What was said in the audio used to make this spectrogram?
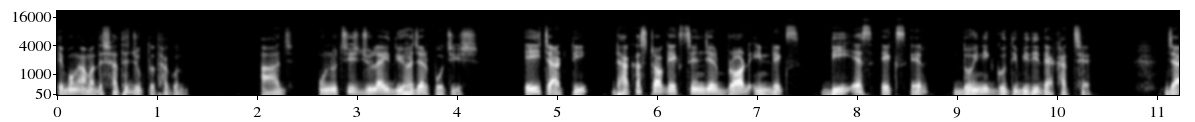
এবং আমাদের সাথে যুক্ত থাকুন। আজ উনচিশ জুলাই দুই হাজার পঁচিশ। এই চার্টটি ঢাকা স্টক এক্সচেঞ্জের ব্রড ইন্ডেক্স ডিএসএক্স এর দৈনিক গতিবিধি দেখাচ্ছে, যা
